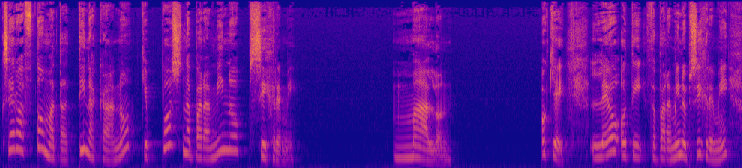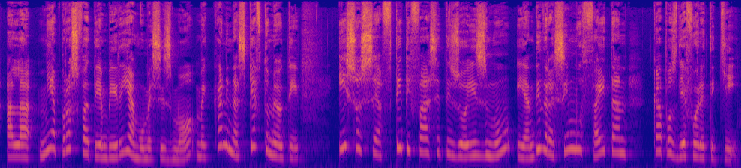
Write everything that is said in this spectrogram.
ξέρω αυτόματα τι να κάνω και πώς να παραμείνω ψύχρεμη. Μάλλον. Οκ, λέω ότι θα παραμείνω ψύχραιμη, αλλά μία πρόσφατη εμπειρία μου με σεισμό με κάνει να σκέφτομαι ότι ίσως σε αυτή τη φάση της ζωής μου η αντίδρασή μου θα ήταν κάπως διαφορετική.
